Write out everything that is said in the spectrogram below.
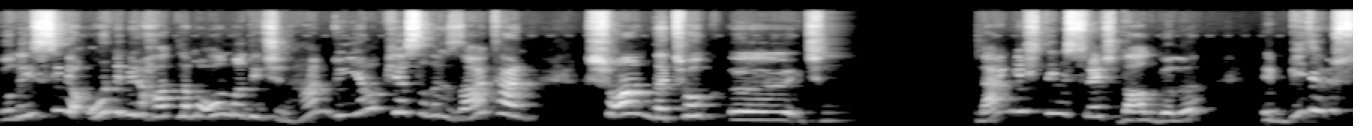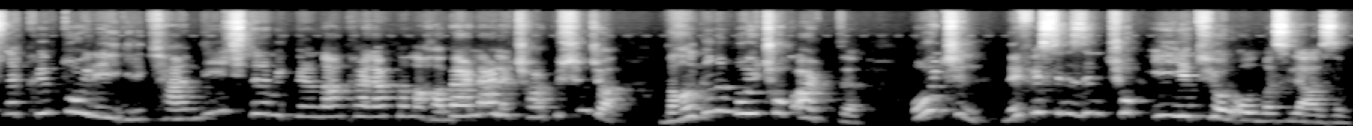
Dolayısıyla orada bir rahatlama olmadığı için hem dünya piyasaları zaten şu anda çok e, içinden geçtiğimiz süreç dalgalı. E, bir de üstüne kripto ile ilgili kendi iç dinamiklerinden kaynaklanan haberlerle çarpışınca dalganın boyu çok arttı. Onun için nefesinizin çok iyi yetiyor olması lazım.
